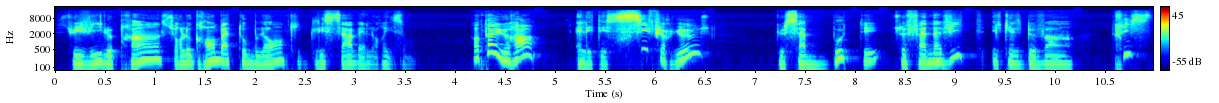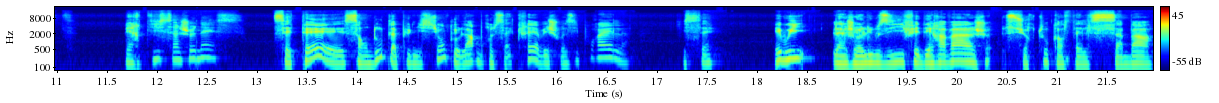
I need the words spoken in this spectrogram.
suivit le prince sur le grand bateau blanc qui glissa vers l'horizon. Quant à Ura, elle était si furieuse que sa beauté se fana vite et qu'elle devint triste, perdit sa jeunesse. C'était sans doute la punition que l'arbre sacré avait choisie pour elle. Qui sait? Et oui, la jalousie fait des ravages, surtout quand elle s'abat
